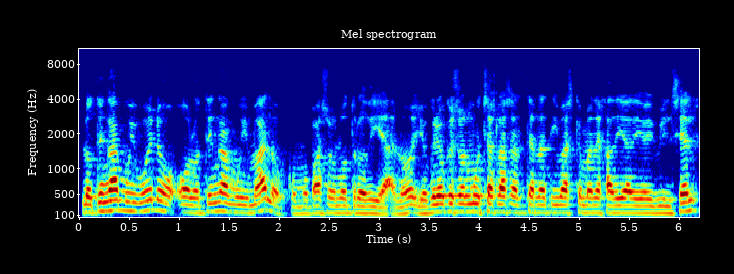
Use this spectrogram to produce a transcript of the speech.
lo tenga muy bueno o lo tenga muy malo, como pasó el otro día, ¿no? Yo creo que son muchas las alternativas que maneja a día de hoy Bill Self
